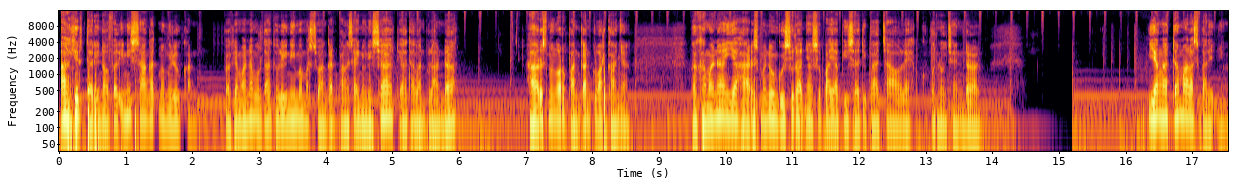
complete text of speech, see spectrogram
Akhir dari novel ini sangat memilukan. Bagaimana Multatuli ini memperjuangkan bangsa Indonesia di hadapan Belanda harus mengorbankan keluarganya. Bagaimana ia harus menunggu suratnya supaya bisa dibaca oleh Gubernur Jenderal. Yang ada malah sebaliknya.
